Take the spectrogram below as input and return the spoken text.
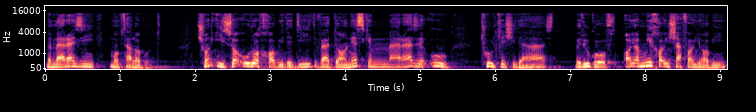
به مرضی مبتلا بود. چون عیسی او را خوابیده دید و دانست که مرض او طول کشیده است بدو گفت آیا می‌خواهی شفا یابی؟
